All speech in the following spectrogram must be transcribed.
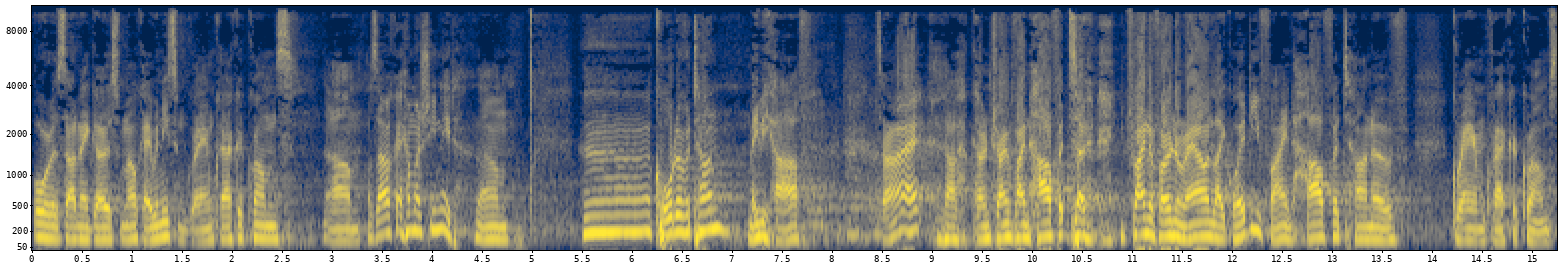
All of a sudden, it goes from okay, we need some graham cracker crumbs. Um, I was like, okay, how much do you need? Um, uh, a quarter of a ton, maybe half. It's all right. Uh, go and try and find half it. So you're trying to phone around, like, where do you find half a ton of graham cracker crumbs?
